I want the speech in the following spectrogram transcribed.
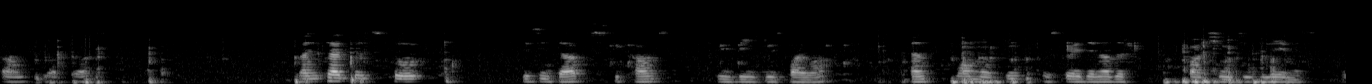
count plus when it enters to this interrupt the count will be increased by one and one more thing is create another function which is ms so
